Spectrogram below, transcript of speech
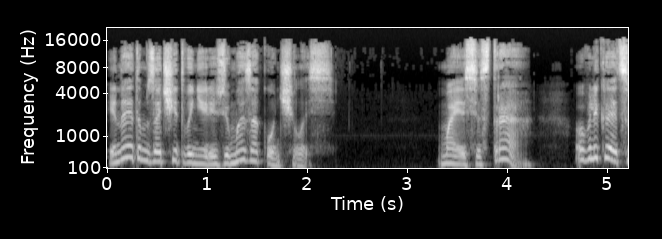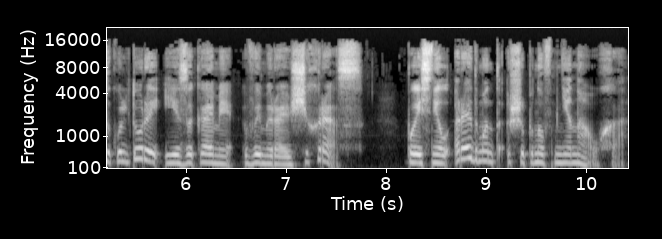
и на этом зачитывание резюме закончилось. «Моя сестра увлекается культурой и языками вымирающих рас», — пояснил Редмонд, шепнув мне на ухо.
